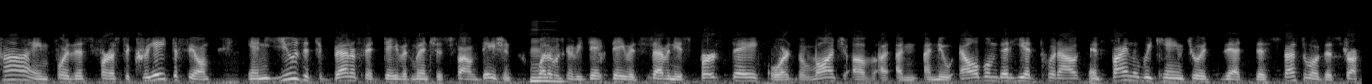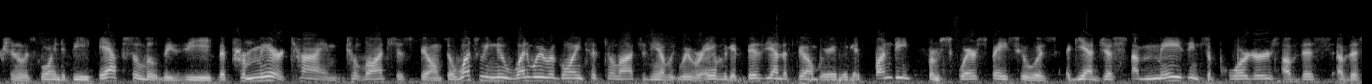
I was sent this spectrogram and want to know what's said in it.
time for this, for us to create the film and use it to benefit David Lynch's foundation. Whether it was mm-hmm. going to be David's 70th birthday or the launch of a, a, a new album that he had put out. And finally, we came to it that this Festival of Disruption was going to be absolutely the, the premier time to launch this film. So once we knew when we were going to, to launch it, you know, we, we were able to get busy on the film. We were able to get funding from Squarespace, who was again just amazing supporters of this of this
